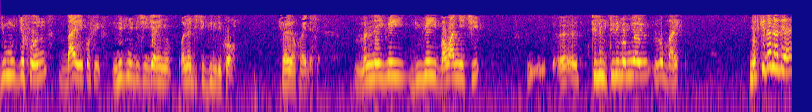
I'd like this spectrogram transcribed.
ji mu jëfoon bàyyi ko fi nit ñi di ci jëriñu wala di ci gindikoo yooyu koy dese mën nay wéy di wéy ba wàññi ci tilim tilimam yooyu lu bari nit ki dana dee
